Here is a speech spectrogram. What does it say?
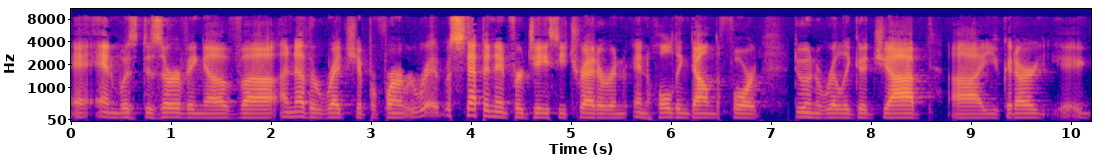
and, was deserving of uh, another red chip performance, stepping in for J.C. Tretter and, and, holding down the fort, doing a really good job. Uh, you could argue,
